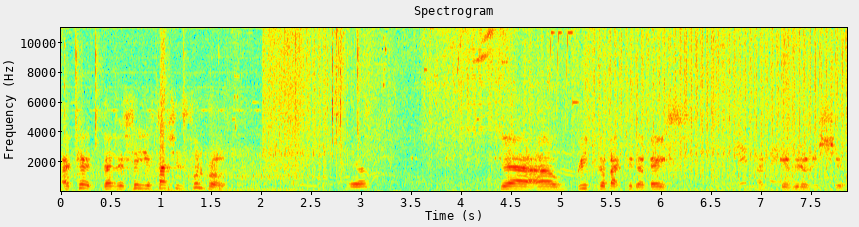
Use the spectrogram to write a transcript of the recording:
I can't. Does it say your stash is full, bro? Yeah. Yeah, uh, we need to go back to the base and get rid of this shit.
